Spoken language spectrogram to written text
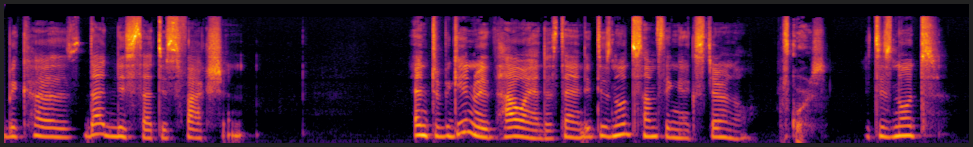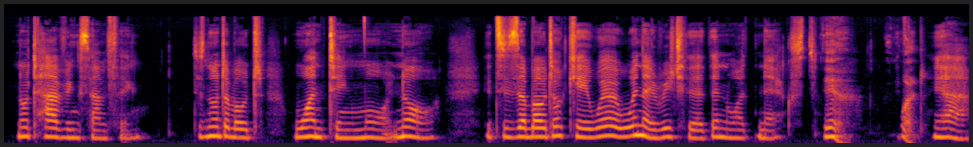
Because that dissatisfaction, and to begin with, how I understand, it is not something external. Of course. It is not not having something. It is not about wanting more. No. It is about okay, where when I reach there, then what next? Yeah. What? Yeah.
